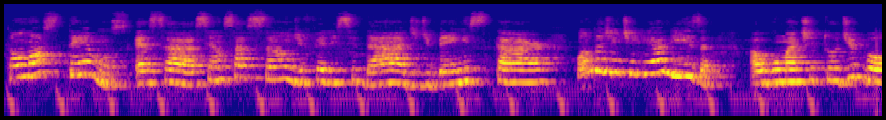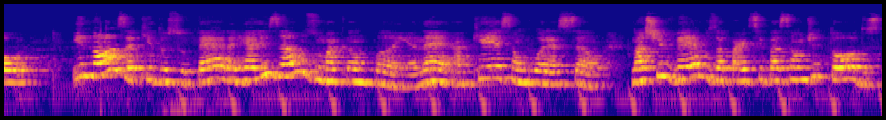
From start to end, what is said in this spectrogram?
Então nós temos essa sensação de felicidade, de bem-estar quando a gente realiza alguma atitude boa. E nós aqui do Supera realizamos uma campanha, né? Aqueça um coração. Nós tivemos a participação de todos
